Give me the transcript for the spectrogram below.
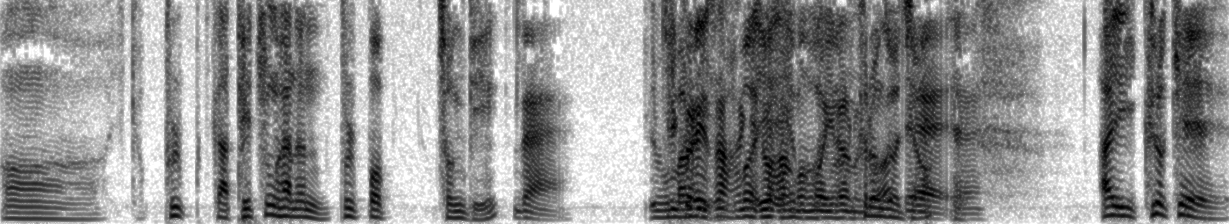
어 불, 그러니까 대충 하는 불법 정비 네. 길거리에서 뭐, 하기도 예, 하고 뭐, 이러는 그런 거. 거죠. 예, 예. 예. 아니 그렇게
